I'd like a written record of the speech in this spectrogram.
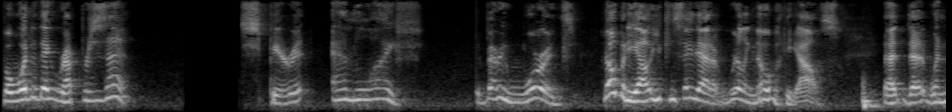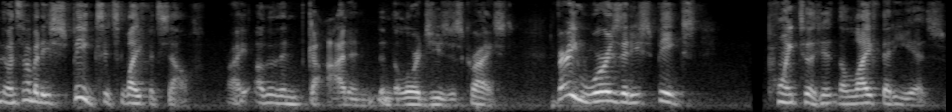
But what did they represent? Spirit and life. The very words. Nobody else, you can say that of really nobody else. That, that when, when somebody speaks, it's life itself right? Other than God and, and the Lord Jesus Christ. The very words that he speaks point to his, the life that he is.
